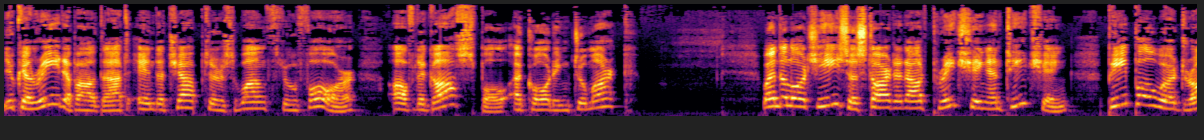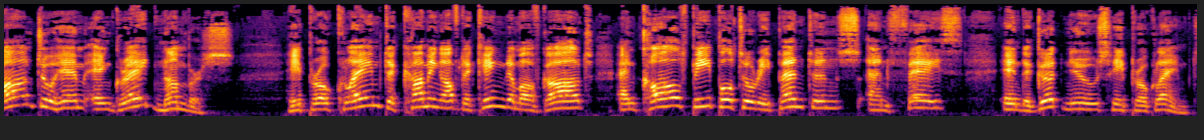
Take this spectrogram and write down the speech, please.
You can read about that in the chapters 1 through 4 of the Gospel according to Mark. When the Lord Jesus started out preaching and teaching, people were drawn to him in great numbers. He proclaimed the coming of the kingdom of God and called people to repentance and faith in the good news he proclaimed.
